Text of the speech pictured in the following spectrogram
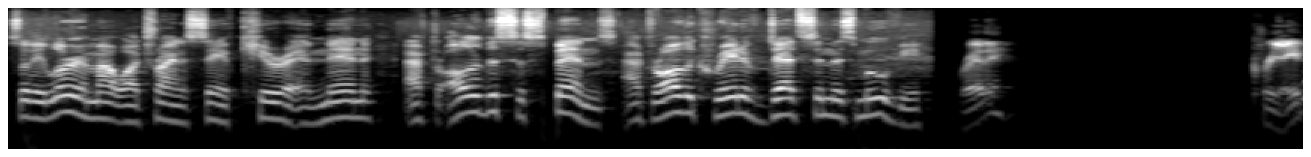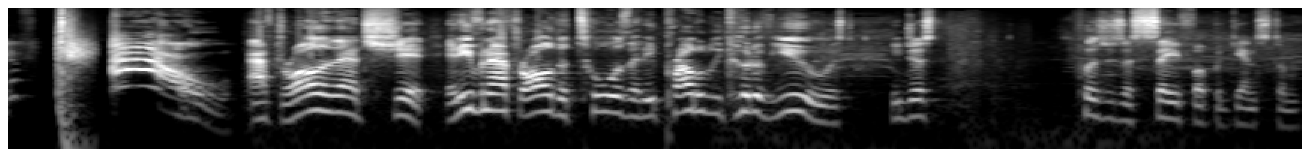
So they lure him out while trying to save Kira, and then, after all of this suspense, after all the creative deaths in this movie. Really? Creative? After all of that shit, and even after all the tools that he probably could have used, he just pushes a safe up against him.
